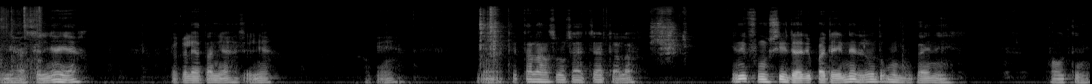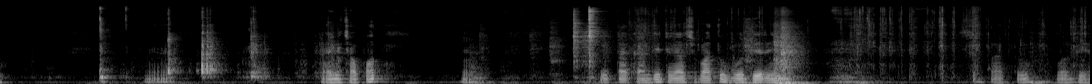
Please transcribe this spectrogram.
ini hasilnya ya. Udah kelihatan ya hasilnya? Oke. Nah kita langsung saja adalah ini fungsi daripada ini adalah untuk membuka ini baut ini. Nah, nah ini copot. Nah, kita ganti dengan sepatu bordir ini sepatu bordir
